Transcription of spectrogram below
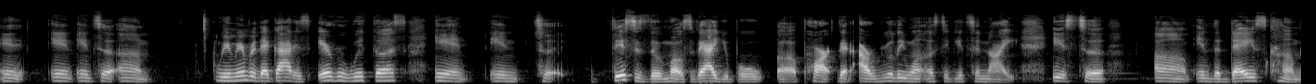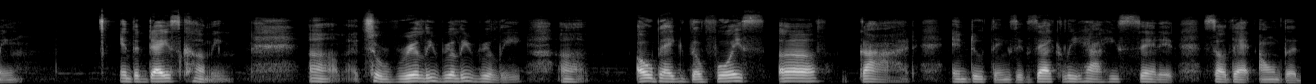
and and, and to um remember that God is ever with us and and to this is the most valuable uh, part that I really want us to get tonight is to um in the days coming in the days coming um, to really, really, really uh, obey the voice of God and do things exactly how He said it, so that on the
